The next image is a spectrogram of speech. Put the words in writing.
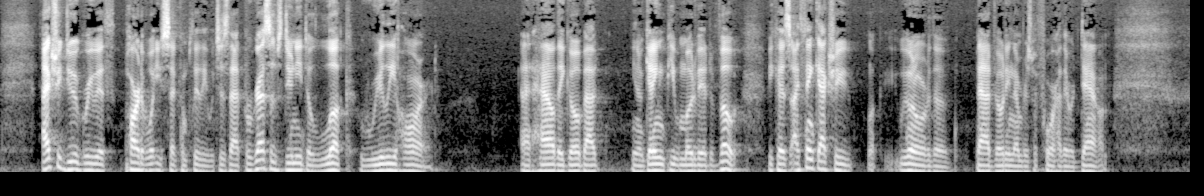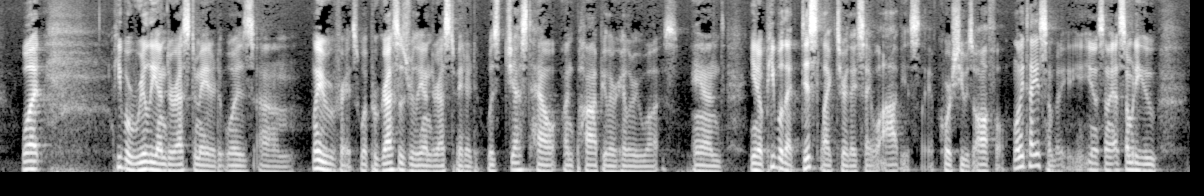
I actually do agree with part of what you said completely, which is that progressives do need to look really hard at how they go about, you know, getting people motivated to vote. Because I think actually, look, we went over the bad voting numbers before, how they were down. What people really underestimated was um, let me rephrase what progressives really underestimated was just how unpopular hillary was and you know people that disliked her they say well obviously of course she was awful let me tell you somebody you know as somebody who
